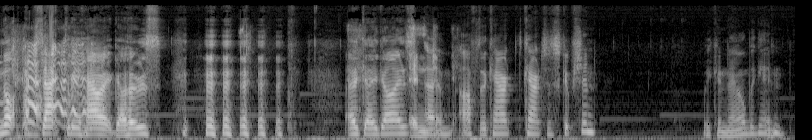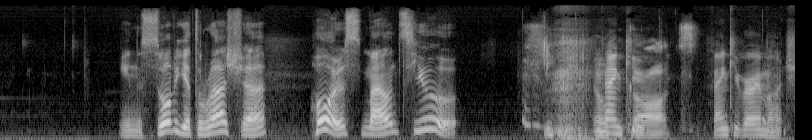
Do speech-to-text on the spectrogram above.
Not exactly how it goes. okay, guys. And- Um, after the character character description, we can now begin. In Soviet Russia, horse mounts you. Oh, Thank you. God. Thank you very much.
